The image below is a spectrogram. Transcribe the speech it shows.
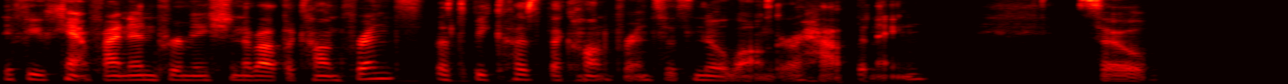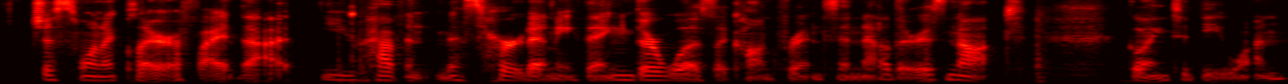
if you can't find information about the conference, that's because the conference is no longer happening. So just want to clarify that you haven't misheard anything. There was a conference and now there is not going to be one.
